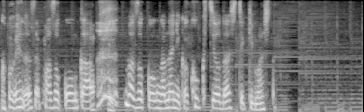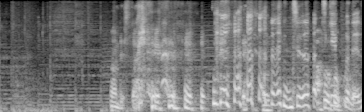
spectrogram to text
た、ごめんなさい、パソコンか、パソコンが何か告知を出してきました。何でしたっけ？18切符です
